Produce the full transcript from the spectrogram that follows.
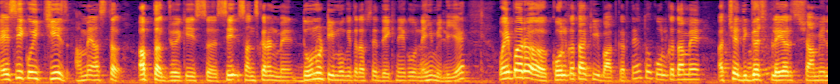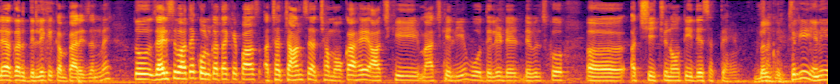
ऐसी कोई चीज़ हमें तक अब तक जो है कि इस संस्करण में दोनों टीमों की तरफ़ से देखने को नहीं मिली है। वहीं पर कोलकाता की बात करते हैं तो कोलकाता में अच्छे दिग्गज प्लेयर्स शामिल है अगर दिल्ली के कंपैरिजन में। तो ज़ाहिर सी बात है कोलकाता के पास अच्छा चांस है अच्छा मौका है आज की मैच के लिए, वो दिल्ली डेविल्स को अच्छी चुनौती दे सकते हैं। बिल्कुल। चलिए, यानी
